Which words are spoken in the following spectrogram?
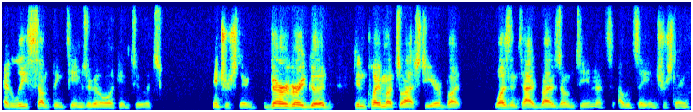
at least something teams are going to look into. It's interesting, very, very good. Didn't play much last year, but wasn't tagged by his own team. That's I would say interesting.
